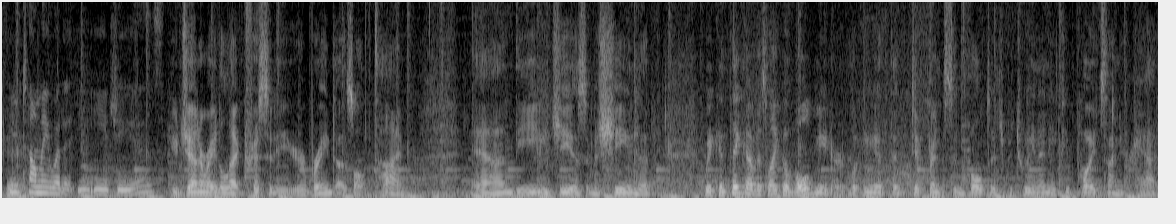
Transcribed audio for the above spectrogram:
Can you tell me what an EEG is? You generate electricity, your brain does all the time. And the EEG is a machine that we can think of as like a voltmeter, looking at the difference in voltage between any two points on your head.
